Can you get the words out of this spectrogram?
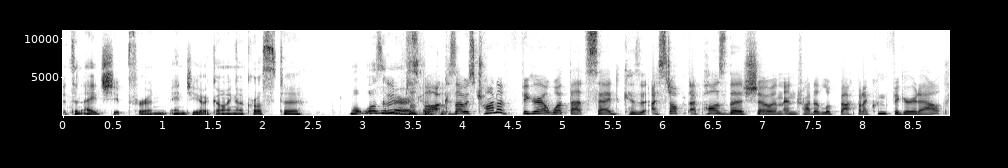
it's an aid ship for an NGO going across to what was Good America. spot because I was trying to figure out what that said because I stopped, I paused the show and, and tried to look back, but I couldn't figure it out.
